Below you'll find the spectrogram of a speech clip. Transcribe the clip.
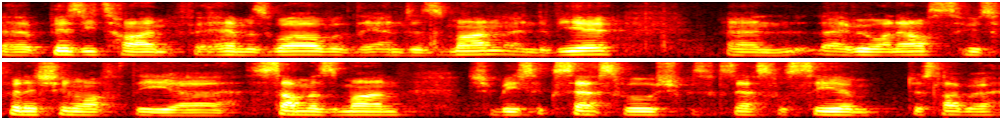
a busy time for him as well with the end of month, end of year and everyone else who's finishing off the uh, summer's month should be successful, should be successful. See him just like we're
